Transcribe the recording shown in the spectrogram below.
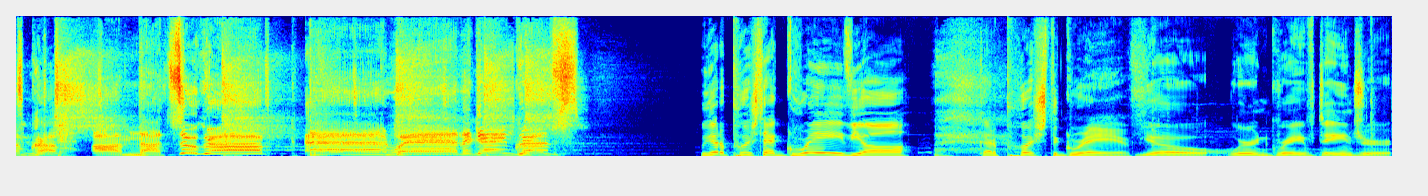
I'm Grump. I'm not so Grump. And we're the Game Grumps. We gotta push that grave, y'all. Gotta push the grave. Yo, we're in grave danger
